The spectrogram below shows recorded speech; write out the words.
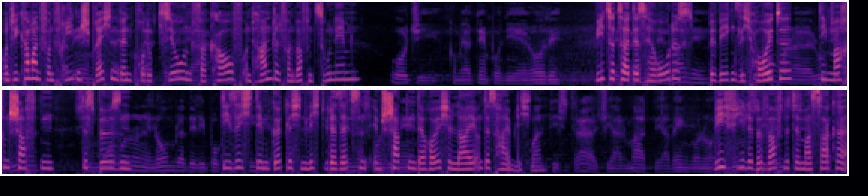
Und wie kann man von Frieden sprechen, wenn Produktion, Verkauf und Handel von Waffen zunehmen? Wie zur Zeit des Herodes bewegen sich heute die Machenschaften des Bösen, die sich dem göttlichen Licht widersetzen, im Schatten der Heuchelei und des Heimlichen. Wie viele bewaffnete Massaker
